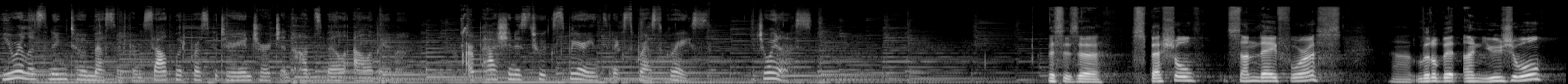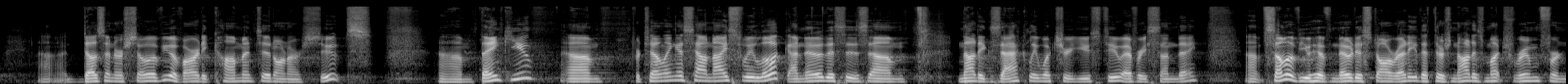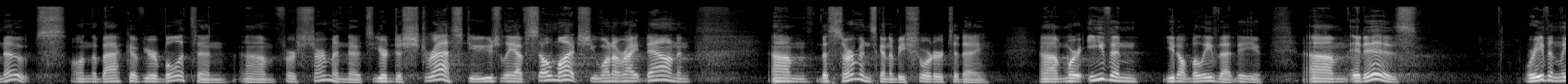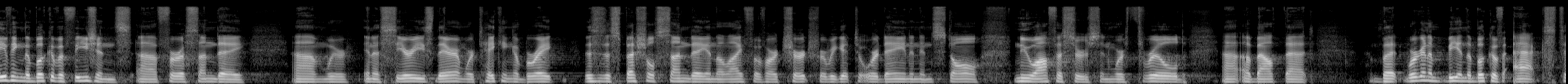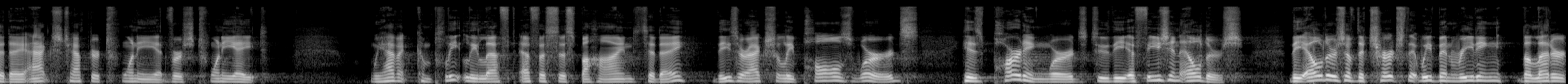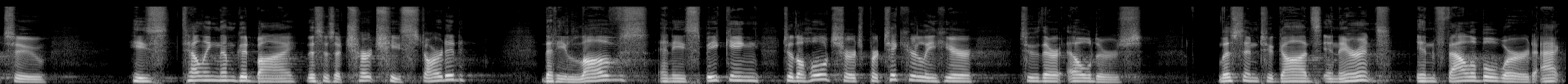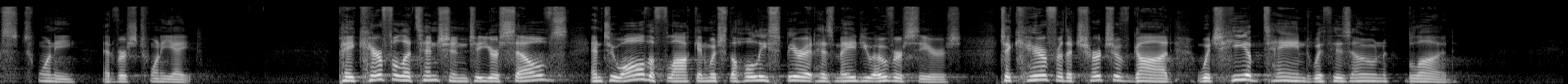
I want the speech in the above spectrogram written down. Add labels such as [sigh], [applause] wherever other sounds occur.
You are listening to a message from Southwood Presbyterian Church in Huntsville, Alabama. Our passion is to experience and express grace. Join us. This is a special Sunday for us, a little bit unusual. a dozen or so of you have already commented on our suits. Um, thank you um, for telling us how nice we look. I know this is um, not exactly what you're used to every Sunday. Uh, some of you have noticed already that there's not as much room for notes on the back of your bulletin um, for sermon notes. You're distressed. You usually have so much you want to write down, and um, the sermon's going to be shorter today. Um, we're even, you don't believe that, do you? Um, it is. We're even leaving the book of Ephesians uh, for a Sunday. Um, we're in a series there, and we're taking a break this is a special Sunday in the life of our church where we get to ordain and install new officers, and we're thrilled uh, about that. But we're going to be in the book of Acts today, Acts chapter 20 at verse 28. We haven't completely left Ephesus behind today. These are actually Paul's words, his parting words to the Ephesian elders, the elders of the church that we've been reading the letter to He's telling them goodbye. This is a church he started that he loves, and he's speaking to the whole church, particularly here to their elders. Listen to God's inerrant, infallible word, Acts 20 at verse 28. Pay careful attention to yourselves and to all the flock in which the Holy Spirit has made you overseers, to care for the church of God, which he obtained with his own blood.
